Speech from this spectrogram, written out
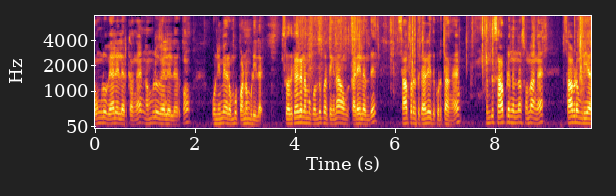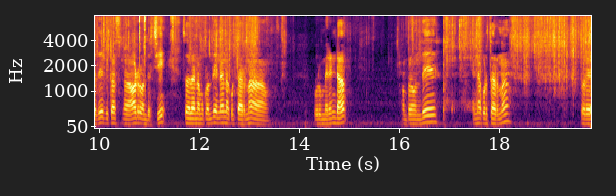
அவங்களும் வேலையில் இருக்காங்க. நம்மளும் வேலையில் இருக்கோம். ஒன்றுமே ரொம்ப பண்ண முடியல. ஸோ அதுக்காக நமக்கு வந்து பார்த்திங்கன்னா அவங்க கடையிலேருந்து சாப்பிட்றதுக்காக இது கொடுத்தாங்க. வந்து சாப்பிடுங்கன்னு தான் சொன்னாங்க. சாப்பிட முடியாது பிகாஸ் ஆர்டர் வந்துருச்சு. ஸோ அதில் நமக்கு வந்து என்னென்ன கொடுத்தாருன்னா ஒரு மெரெண்டா அப்புறம் வந்து என்ன கொடுத்தாருன்னா ஒரு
